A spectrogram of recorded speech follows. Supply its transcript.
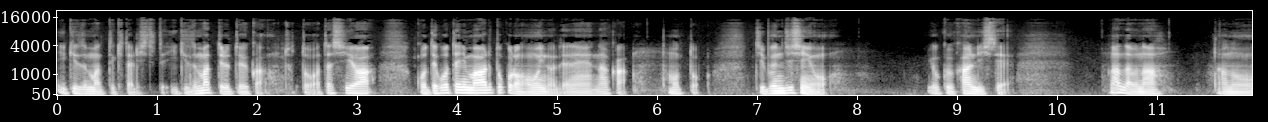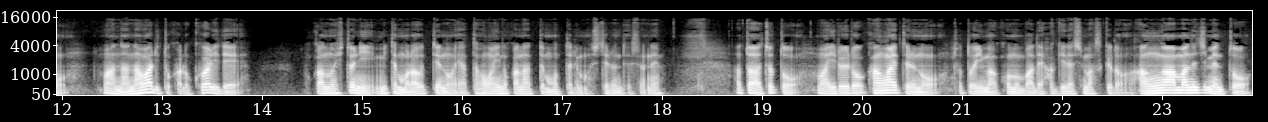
行き詰まってきたりしてて、行き詰まってるというか、ちょっと私は後手後手に回るところが多いのでね、なんか、もっと自分自身をよく管理して、なんだろうな、あの、まあ7割とか6割で他の人に見てもらうっていうのをやった方がいいのかなって思ったりもしてるんですよね。あとはちょっと、まあいろいろ考えてるのをちょっと今この場で吐き出しますけど、アンガーマネジメント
